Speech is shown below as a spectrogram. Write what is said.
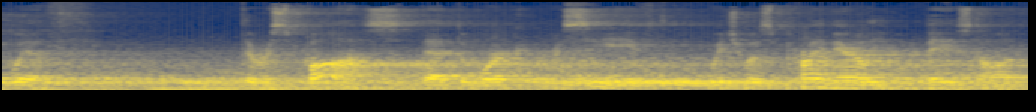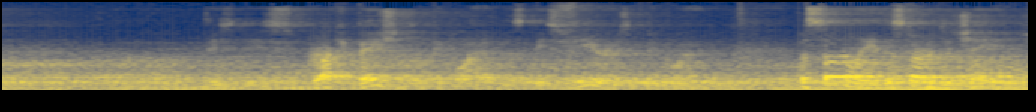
with the response that the work received, which was primarily based on uh, these, these, preoccupations that people had, these fears that people had. But suddenly this started to change.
